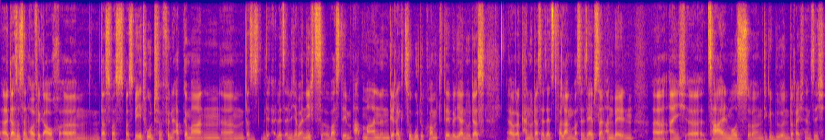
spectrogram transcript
Äh, das ist dann häufig auch ähm, das, was, was wehtut für den Abgemahnten. Ähm, das ist letztendlich aber nichts, was dem Abmahnen direkt zugutekommt. Der will ja nur das äh, oder kann nur das ersetzt verlangen, was er selbst seinen Anwälten äh, eigentlich zahlen muss. die Gebühren berechnen sich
